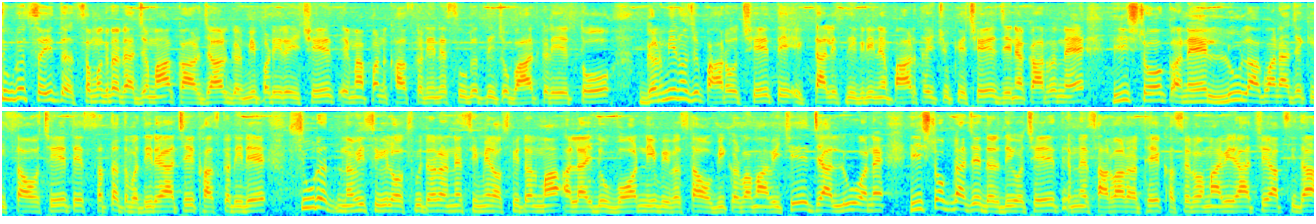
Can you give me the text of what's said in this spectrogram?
સુરત સહિત સમગ્ર રાજ્યમાં કાળઝાળ ગરમી પડી રહી છે. એમાં પણ ખાસ કરીને સુરતની જો વાત કરીએ તો ગરમીનો જે પારો છે તે એકતાલીસ ડિગ્રીને પાર થઈ ચૂક્યો છે, જેના કારણે હીસ્ટ્રોક અને લૂ લાગવાના જે કિસ્સાઓ છે તે સતત વધી રહ્યા છે. ખાસ કરીને સુરત નવી સિવિલ હોસ્પિટલ અને સિમેર હોસ્પિટલમાં અલાયદુ વોર્ડની વ્યવસ્થા ઊભી કરવામાં આવી છે, જ્યાં લૂ અને હીસ્ટ્રોકના જે દર્દીઓ છે તેમને સારવાર અર્થે ખસેડવામાં આવી રહ્યા છે. આપ સીધા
